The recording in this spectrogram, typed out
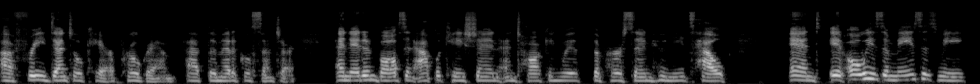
a free dental care program at the medical center, and it involves an application and talking with the person who needs help. And it always amazes me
